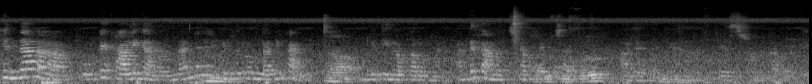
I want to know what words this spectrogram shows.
కింద ఊరికే ఖాళీగానే ఉందండి కింద రూమ్లన్నీ ఖాళీ? ఆ, ఇది ఒక రూమ్ అంటే తను వచ్చినప్పుడు వచ్చినప్పుడు. అదే అదే. గెస్ట్ రూమ్ కాబట్టి.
